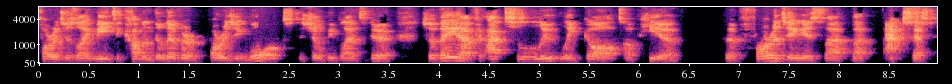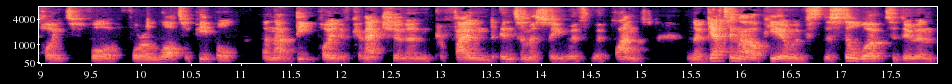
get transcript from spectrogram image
foragers like me to come and deliver foraging walks to show people how to do it. So they have absolutely got up here that foraging is that, that access point for, for a lot of people and that deep point of connection and profound intimacy with, with plants. And they're getting that up here. We've, there's still work to do. And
